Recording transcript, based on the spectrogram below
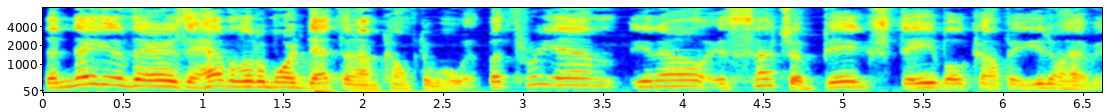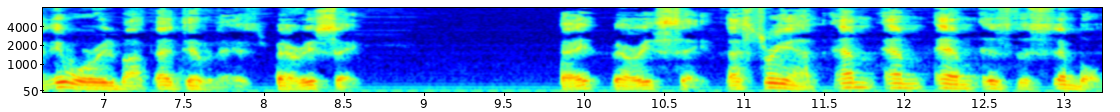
The negative there is they have a little more debt than I'm comfortable with. But 3M, you know, is such a big, stable company. You don't have any worry about that dividend. It's very safe. Okay, very safe. That's 3M. MMM is the symbol.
